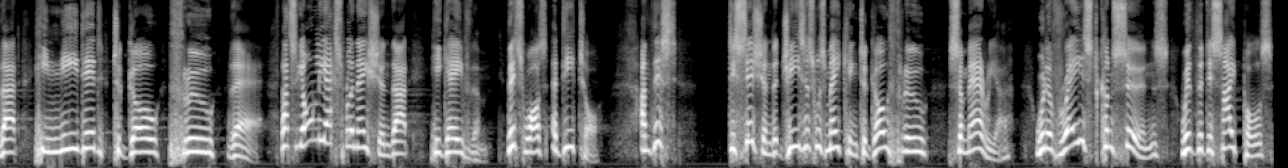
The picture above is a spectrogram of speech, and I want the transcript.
that he needed to go through there. That's the only explanation that he gave them. This was a detour. And this decision that Jesus was making to go through Samaria would have raised concerns with the disciples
